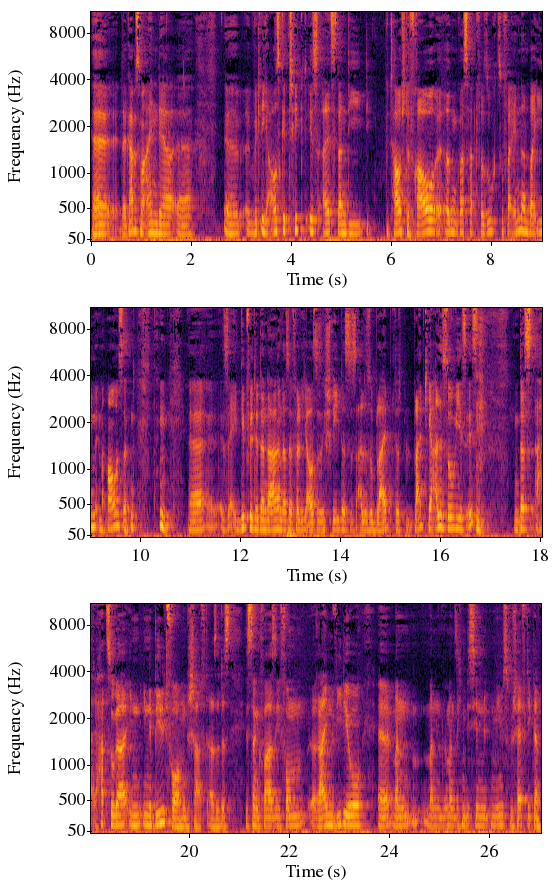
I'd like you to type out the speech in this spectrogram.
Äh, da gab es mal einen, der äh, wirklich ausgetickt ist, als dann die, die getauschte Frau äh, irgendwas hat versucht zu verändern bei ihm im Haus und äh, es gipfelte dann darin, dass er völlig außer sich schrie, dass es alles so bleibt. Das bleibt hier alles so, wie es ist. Und das hat sogar in, in eine Bildform geschafft. Also das ist dann quasi vom reinen Video, äh, man, man, wenn man sich ein bisschen mit Memes beschäftigt, dann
